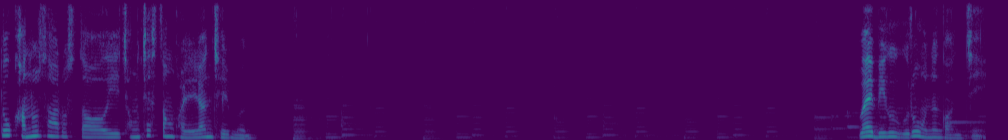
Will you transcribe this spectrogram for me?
또 간호사로서의 정체성 관련 질문 왜 미국으로 오는 건지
